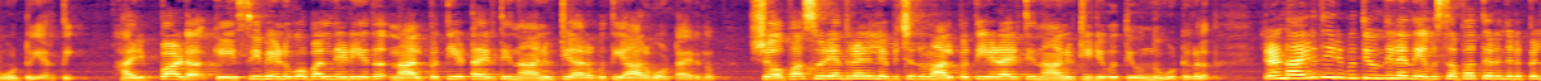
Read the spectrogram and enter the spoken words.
വോട്ടുയർത്തി. ഹരിപ്പാട് കെ സി വേണുഗോപാൽ നേടിയത് നാൽപ്പത്തി എട്ടായിരത്തി നാനൂറ്റി അറുപത്തി ആറ് വോട്ടായിരുന്നു. ശോഭാ സുരേന്ദ്രന് ലഭിച്ചത് നാൽപ്പത്തി ഏഴായിരത്തി നാനൂറ്റി ഇരുപത്തി ഒന്ന് വോട്ടുകളും. രണ്ടായിരത്തി ഇരുപത്തിയൊന്നിലെ നിയമസഭാ തെരഞ്ഞെടുപ്പിൽ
